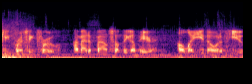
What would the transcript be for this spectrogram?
Keep pressing through. I might have found something up here. I'll let you know in a few.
